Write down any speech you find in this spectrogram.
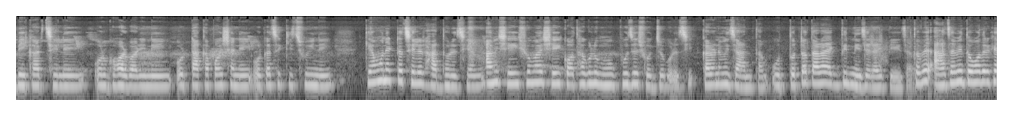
বেকার ছেলে, ওর ঘর বাড়ি নেই, ওর টাকা পয়সা নেই, ওর কাছে কিছুই নেই। কেমন একটা ছেলের হাত ধরেছি আমি। আমি সেই সময় সেই কথাগুলো মুখ বুঝে সহ্য করেছি, কারণ আমি জানতাম উত্তরটা তারা একদিন নিজেরাই পেয়ে যাবে। তবে আজ আমি তোমাদেরকে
